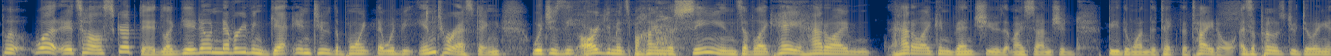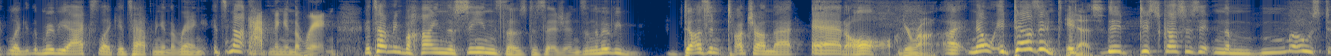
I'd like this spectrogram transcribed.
but what? It's all scripted. Like, you don't never even get into the point that would be interesting, which is the arguments behind the scenes of like, hey, how do I how do I convince you that my son should be the one to take the title, as opposed to doing it like the movie acts like it's happening in the ring. It's not happening in the ring. It's happening behind the scenes. Those decisions, and the movie doesn't touch on that at all. You're wrong. Uh, no, it doesn't. It does. It discusses it in the most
